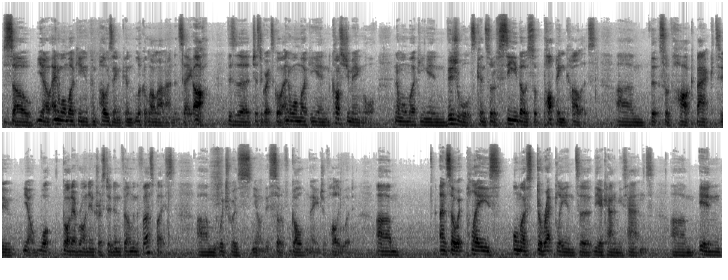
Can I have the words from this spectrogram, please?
So you know, anyone working in composing can look at La La Land and say, "Ah, this is a, just a great score." Anyone working in costuming or anyone working in visuals can sort of see those sort of popping colors um, that sort of hark back to you know what got everyone interested in film in the first place, um, which was you know this sort of golden age of Hollywood, um, and so it plays almost directly into the Academy's hands um, in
